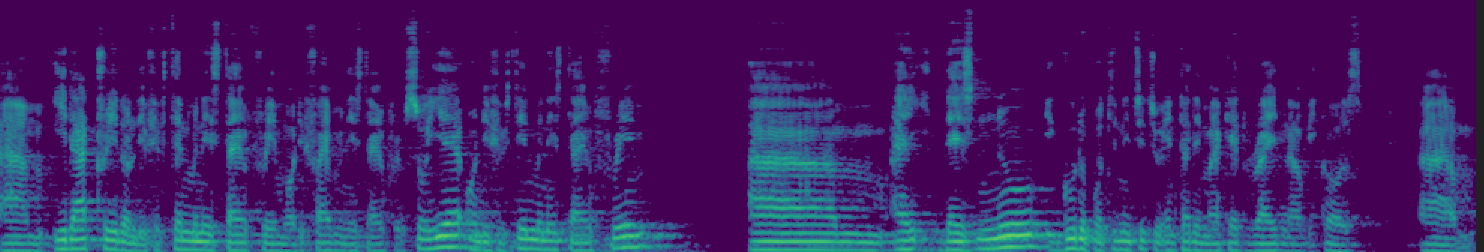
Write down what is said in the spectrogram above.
um, either trade on the 15 minutes time frame or the 5 minutes time frame. So here on the 15 minutes time frame um, I, there's no good opportunity to enter the market right now because um,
